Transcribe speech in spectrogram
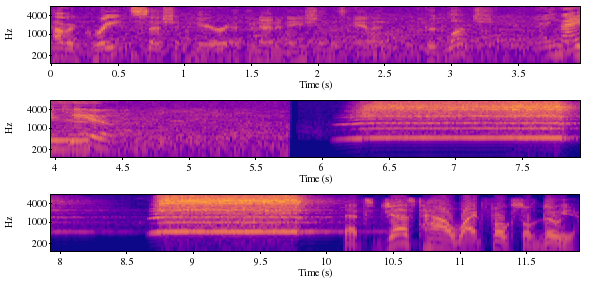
Have a great session here at the United Nations and a good lunch. Thank, Thank you. you. That's just how white folks will do you.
